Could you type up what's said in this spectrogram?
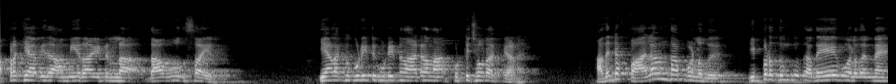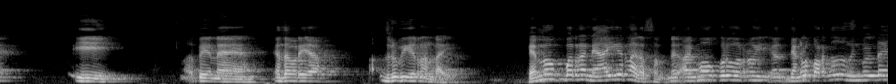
അപ്രഖ്യാപിത അമീറായിട്ടുള്ള ദാവൂദ് സാഹിബ്. ഇയാളൊക്കെ കൂടിയിട്ട് കൂട്ടിയിട്ട് നാട്ടിലെ കുട്ടിച്ചോറൊക്കെയാണ് അതിന്റെ ഫലം എന്താ ഉള്ളത്? ഇപ്പുറത്തും അതേപോലെ തന്നെ ഈ പിന്നെ എന്താ പറയുക ധ്രുവീകരണം ഉണ്ടായി. എം എ പറഞ്ഞ ന്യായീകരണ രസം. എം എ പറഞ്ഞു ഞങ്ങൾ പറഞ്ഞത് നിങ്ങളുടെ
